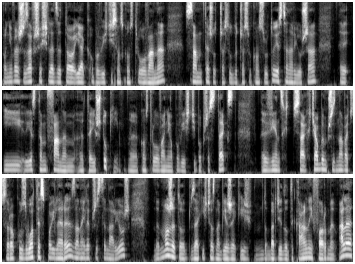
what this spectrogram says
ponieważ zawsze śledzę to, jak opowieści są skonstruowane. Sam też od czasu do czasu konsultuję scenariusze y, i jestem fanem tej sztuki y, konstruowania opowieści poprzez tekst więc chciałbym przyznawać co roku złote spoilery za najlepszy scenariusz. Może to za jakiś czas nabierze jakiejś bardziej dotykalnej formy, ale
